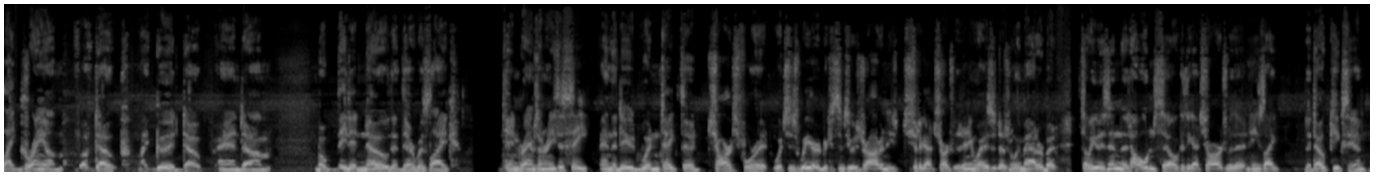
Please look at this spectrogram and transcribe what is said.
like gram of dope, like good dope, and um, but he didn't know that there was like 10 grams underneath his seat. And the dude wouldn't take the charge for it, which is weird because since he was driving, he should have got charged with it anyways. It doesn't really matter. But so he was in the holding cell because he got charged with it. And he's like, the dope kicks in.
